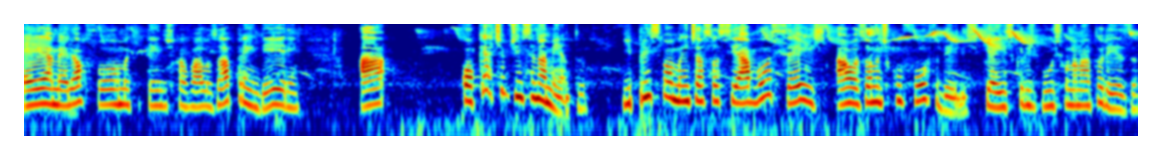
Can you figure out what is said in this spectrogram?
é a melhor forma que tem dos cavalos aprenderem a qualquer tipo de ensinamento e principalmente associar vocês à zona de conforto deles, que é isso que eles buscam na natureza.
